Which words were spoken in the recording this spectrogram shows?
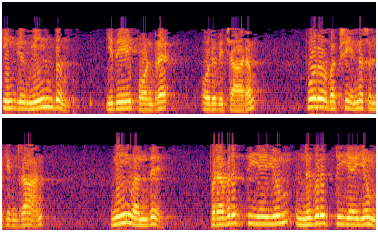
இங்கு மீண்டும் இதே போன்ற ஒரு விசாரம். பூர்வபக்ஷி என்ன சொல்கின்றான்? நீ வந்து பிரவருத்தியையும் நிவிருத்தியையும்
